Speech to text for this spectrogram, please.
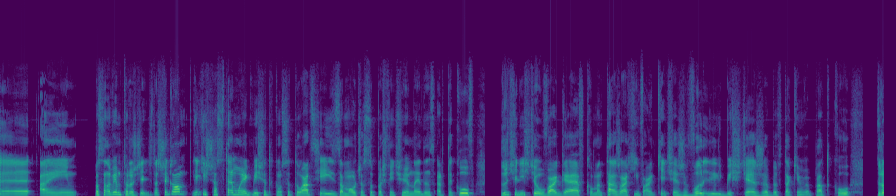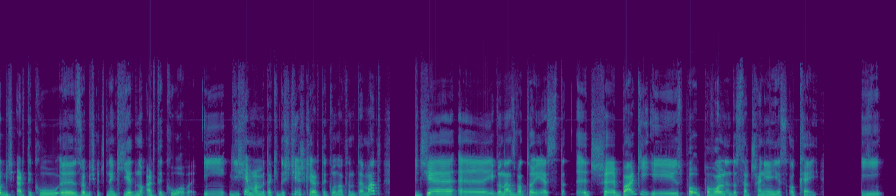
E, a postanowiłem to rozdzielić. Dlaczego? Jakiś czas temu, jak mieliśmy taką sytuację i za mało czasu poświęciłem na jeden z artykułów, zwróciliście uwagę w komentarzach i w ankiecie, że wolelibyście, żeby w takim wypadku zrobić artykuł, y, zrobić odcinek jednoartykułowy. I dzisiaj mamy taki dość ciężki artykuł na ten temat, gdzie y, jego nazwa to jest y, trzy bugi i powolne dostarczanie jest ok. I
